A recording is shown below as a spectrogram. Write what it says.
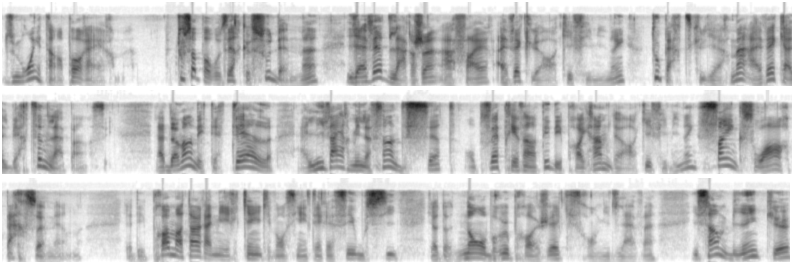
du moins temporairement. Tout ça pour vous dire que soudainement, il y avait de l'argent à faire avec le hockey féminin, tout particulièrement avec Albertine Lapensée. La demande était telle, à l'hiver 1917, on pouvait présenter des programmes de hockey féminin cinq soirs par semaine. Il y a des promoteurs américains qui vont s'y intéresser aussi. Il y a de nombreux projets qui seront mis de l'avant. Il semble bien que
